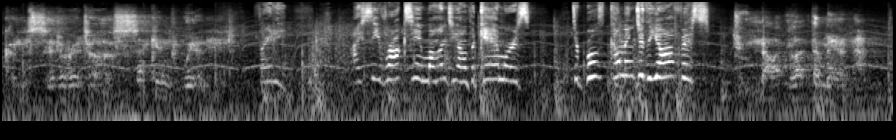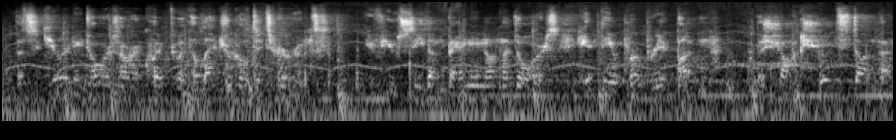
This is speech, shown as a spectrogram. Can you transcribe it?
Consider it a second wind. Freddy, I see Roxy and Monty on the cameras. They're both coming to the office. Do not let them in. The security doors are equipped with electrical deterrents. If you see them banging on the doors, hit the appropriate button. The shock should stun them.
